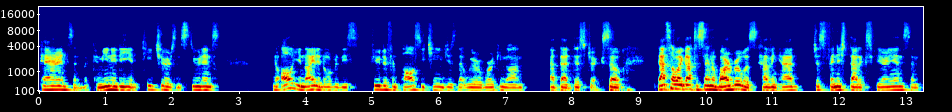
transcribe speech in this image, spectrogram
parents and the community and teachers and students you know, all united over these few different policy changes that we were working on at that district. So that's how I got to Santa Barbara was having had just finished that experience. And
